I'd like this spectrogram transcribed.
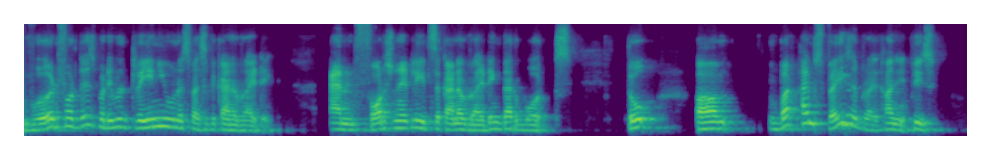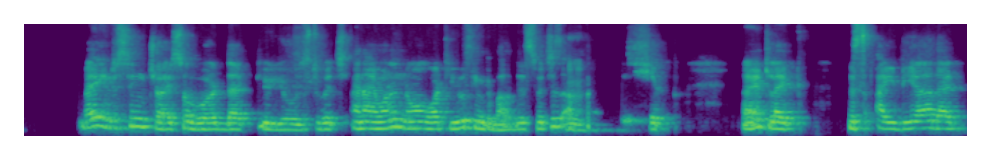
word for this but it will train you in a specific kind of writing. And fortunately it's the kind of writing that works. So um but i'm very surprised. Honey please. Very interesting choice of word that you used which and i want to know what you think about this which is mm. apprenticeship right? Like this idea that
